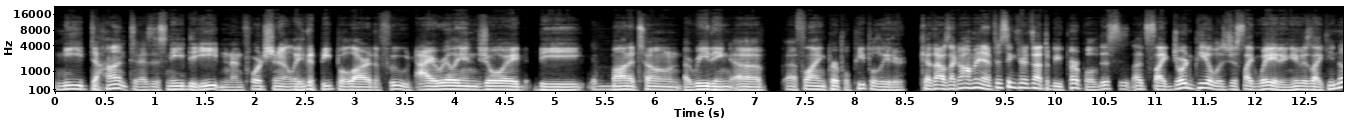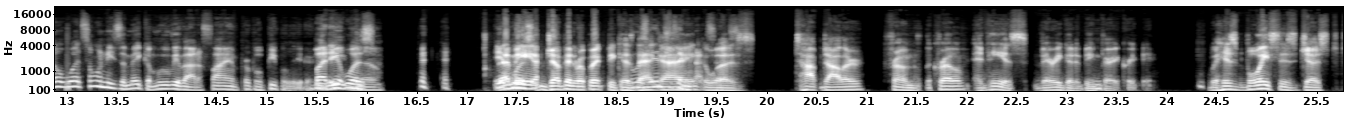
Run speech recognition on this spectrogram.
need to hunt, it has this need to eat. And unfortunately, the people are the food. I really enjoyed the monotone uh, reading of uh, Flying Purple People Eater because I was like, oh man, if this thing turns out to be purple, this is, it's like Jordan Peele was just like waiting. He was like, you know what? Someone needs to make a movie about a flying purple people eater. But it was, it Let was me jump in real quick because that guy that was top dollar from The Crow, and he is very good at being very creepy. But his voice is just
